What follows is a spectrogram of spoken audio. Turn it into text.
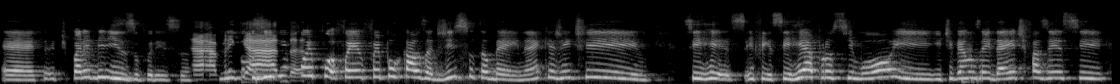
É, te parabenizo por isso. Ah, obrigada. Inclusive, foi, foi, foi por causa disso também, né, que a gente se, re, enfim, se reaproximou e, e tivemos a ideia de fazer esse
